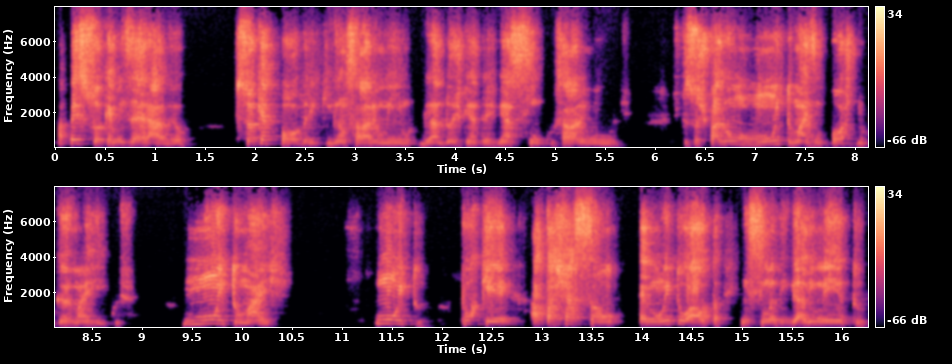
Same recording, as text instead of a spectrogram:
A pessoa que é miserável, pessoa que é pobre, que ganha um salário mínimo, ganha dois, ganha três, ganha cinco salários mínimos. As pessoas pagam muito mais imposto do que os mais ricos. Muito mais. Muito. Porque a taxação é muito alta em cima de alimento,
